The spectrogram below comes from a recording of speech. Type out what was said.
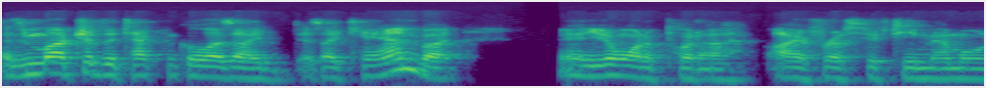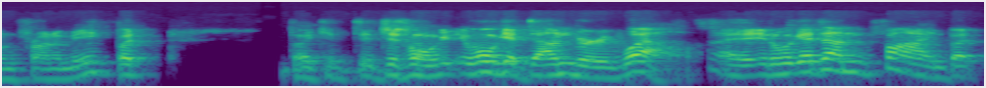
as much of the technical as I as I can, but man, you don't want to put a IFRS 15 memo in front of me, but like it, it just won't it won't get done very well. It'll get done fine, but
